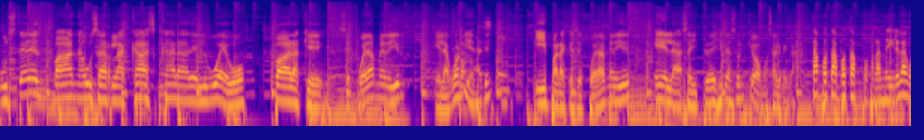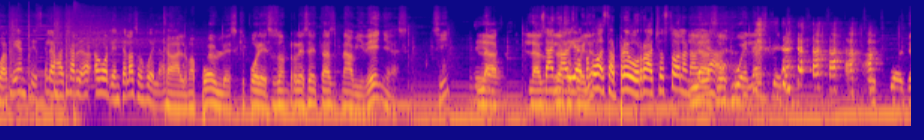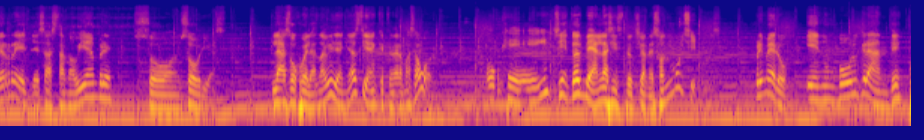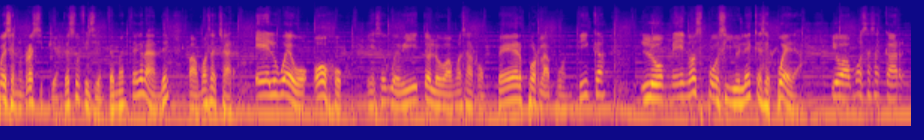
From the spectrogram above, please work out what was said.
Ustedes van a usar la cáscara del huevo para que se pueda medir el aguardiente y para que se pueda medir el aceite de girasol que vamos a agregar. Tapo, tapo, tapo, para medir el aguardiente. Es que le vas a echar aguardiente a las hojuelas. Calma, pueblo, es que por eso son recetas navideñas, ¿sí? Las, las, o sea, en las Navidad hojuelas- vamos a estar preborrachos toda la Navidad. Las hojuelas de, después de Reyes hasta noviembre son sobrias. Las hojuelas navideñas tienen que tener más sabor. Ok. Sí, entonces vean las instrucciones, son muy simples. Primero, en un bowl grande, pues en un recipiente suficientemente grande, vamos a echar el huevo. Ojo, ese huevito lo vamos a romper por la puntica lo menos posible que se pueda. Y vamos a sacar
